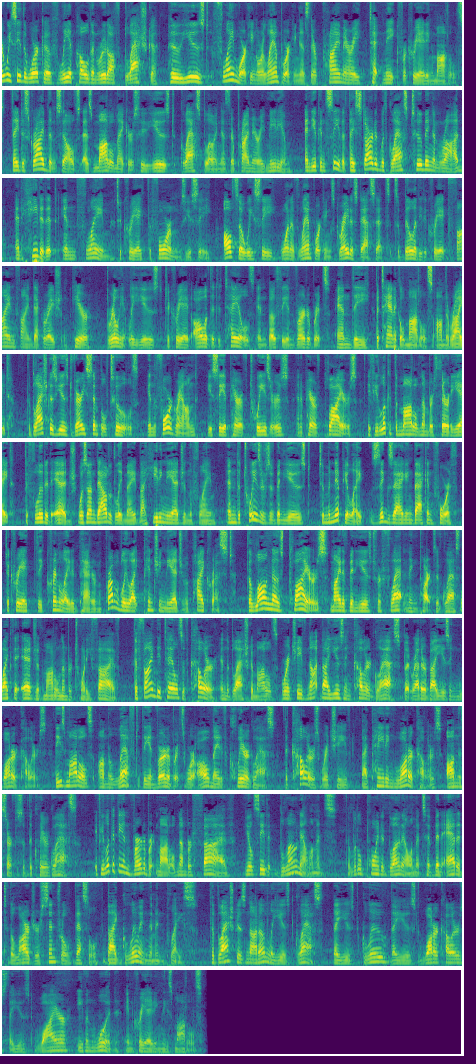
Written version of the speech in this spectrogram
Here we see the work of Leopold and Rudolf Blaschka, who used flame working or lamp working as their primary technique for creating models. They described themselves as model makers who used glass blowing as their primary medium. And you can see that they started with glass tubing and rod and heated it in flame to create the forms you see. Also, we see one of lampworking's greatest assets, its ability to create fine, fine decoration here brilliantly used to create all of the details in both the invertebrates and the botanical models on the right. The Blaschkas used very simple tools. In the foreground, you see a pair of tweezers and a pair of pliers. If you look at the model number 38, the fluted edge was undoubtedly made by heating the edge in the flame, and the tweezers have been used to manipulate, zigzagging back and forth to create the crenellated pattern, probably like pinching the edge of a pie crust. The long nosed pliers might have been used for flattening parts of glass, like the edge of model number 25. The fine details of color in the Blaschka models were achieved not by using colored glass, but rather by using watercolors. These models on the left, the invertebrates, were all made of clear glass. The colors were achieved by painting watercolors on the surface of the clear glass. If you look at the invertebrate model, number five, you'll see that blown elements the little pointed blown elements have been added to the larger central vessel by gluing them in place. The Blaschkas not only used glass, they used glue, they used watercolors, they used wire, even wood in creating these models.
